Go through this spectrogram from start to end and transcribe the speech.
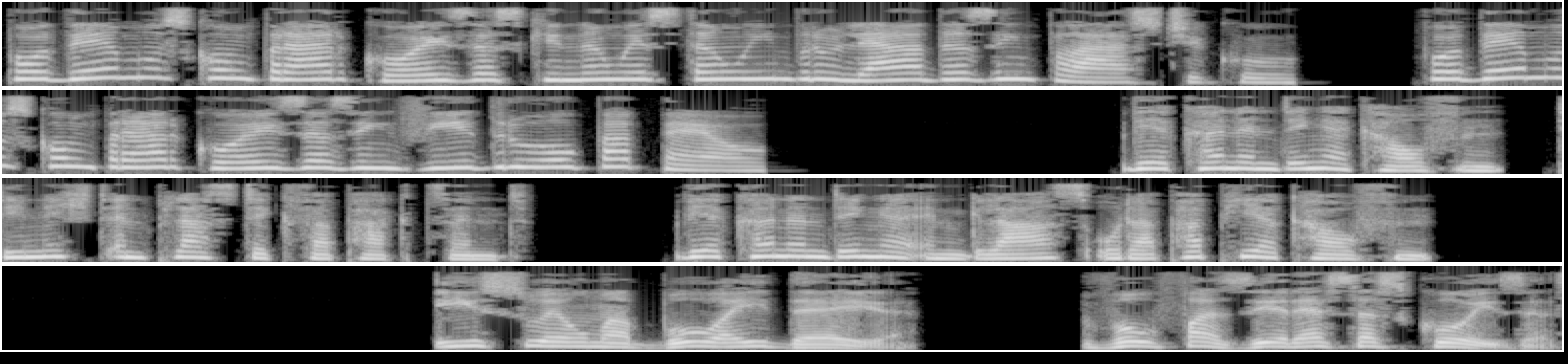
Podemos comprar coisas que não estão embrulhadas em plástico. Podemos comprar coisas em vidro ou papel. Wir können Dinge kaufen, die nicht in Plastik verpackt sind. Wir können Dinge in Glas oder Papier kaufen. Isso é uma boa ideia. Vou fazer essas coisas.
